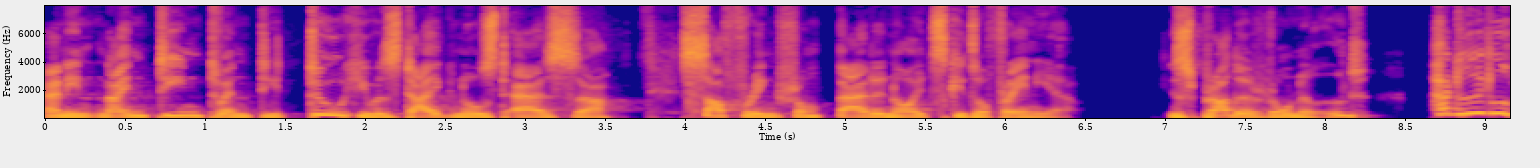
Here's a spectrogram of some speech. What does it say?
And in 1922, he was diagnosed as uh, suffering from paranoid schizophrenia. His brother Ronald had little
